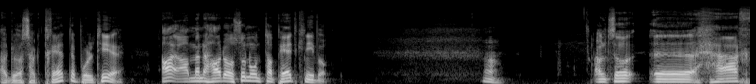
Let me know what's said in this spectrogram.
Ja, du har sagt tre til politiet? Ja ja, men jeg hadde også noen tapetkniver. Ja. Altså, uh, her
